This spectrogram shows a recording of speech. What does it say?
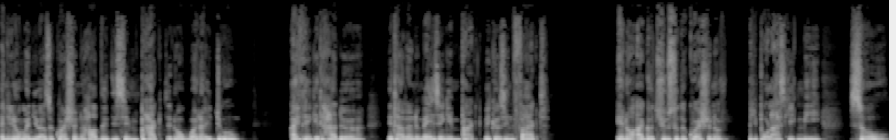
And you know, mm. when you ask the question, how did this impact, you know, what I do? I think it had a, it had an amazing impact because in fact, you know, I got used to the question of people asking me, so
